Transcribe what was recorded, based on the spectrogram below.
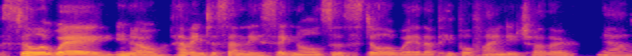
still a way, you know, having to send these signals is still a way that people find each other. Yeah.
